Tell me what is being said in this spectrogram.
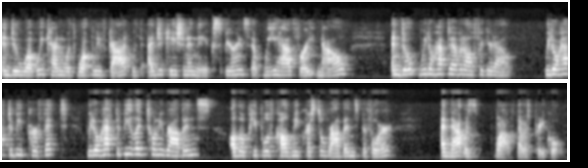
and do what we can with what we've got with education and the experience that we have right now and don't we don't have to have it all figured out. We don't have to be perfect. We don't have to be like Tony Robbins, although people have called me Krystal Robbins before. And that was wow, that was pretty cool.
